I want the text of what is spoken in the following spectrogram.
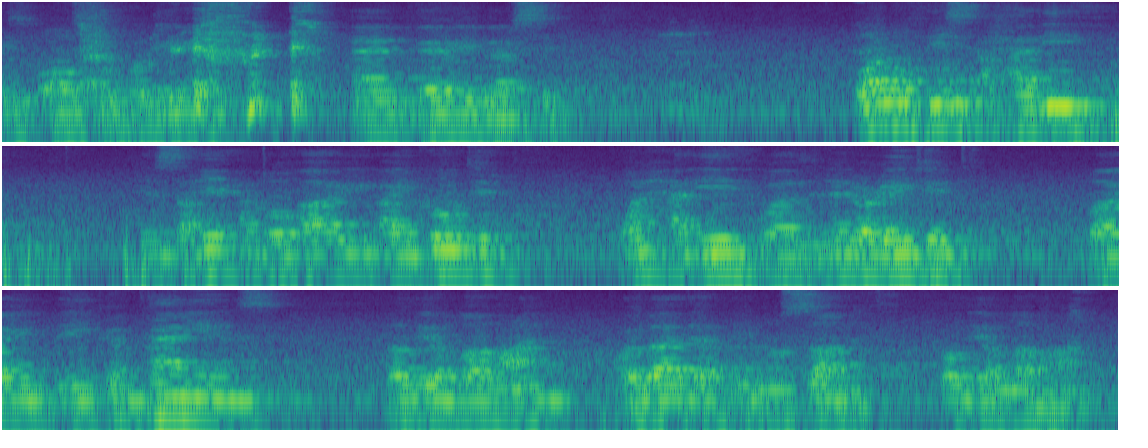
is also forgiving and very merciful. One of these hadith in Sahih al-Bukhari, I quoted one hadith was narrated by the companions radiallahu anhu, Ubadah ibn Samit radiallahu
